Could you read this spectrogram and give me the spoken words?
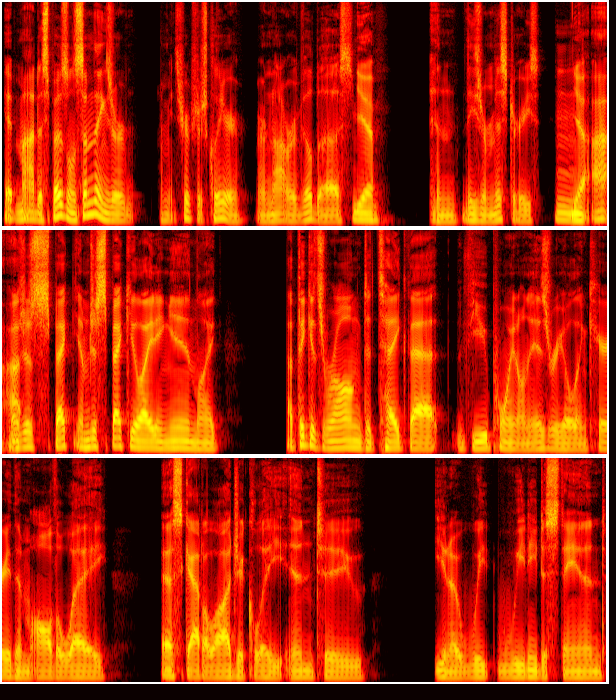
at my disposal. And some things are, I mean, scripture's clear, are not revealed to us, yeah, and these are mysteries. Mm. yeah. I, I, I just spec, I'm just speculating in. Like, I think it's wrong to take that viewpoint on Israel and carry them all the way eschatologically into, you know, we we need to stand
